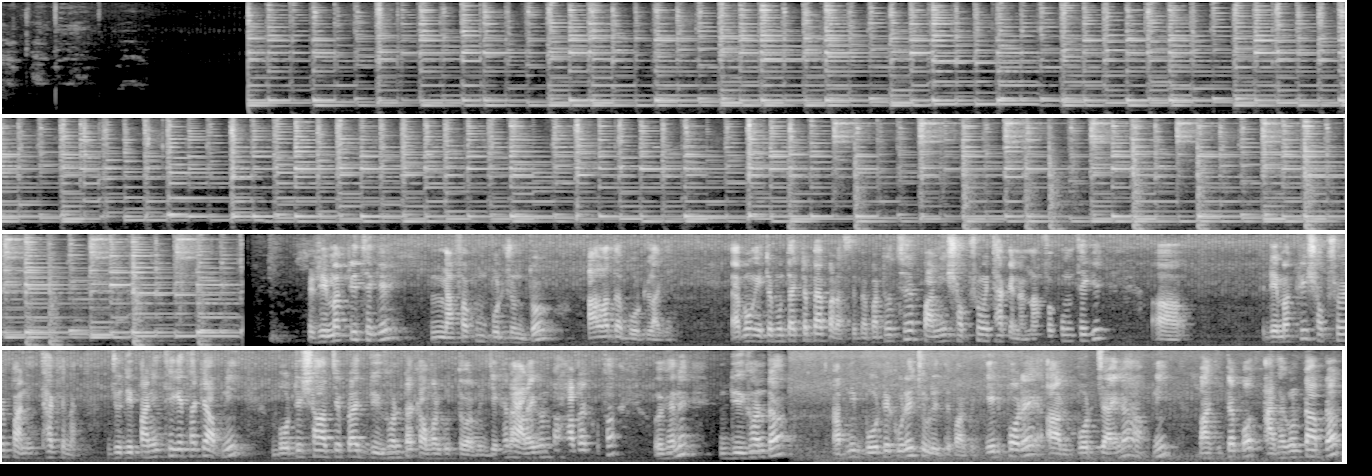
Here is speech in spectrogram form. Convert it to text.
রেমাক্রি থেকে নাফাকুম পর্যন্ত আলাদা বোর্ড লাগে। এবং এটার মধ্যে একটা ব্যাপার আছে। ব্যাপারটা হচ্ছে পানি সবসময় থাকে না। নাফাকুম থেকে রেমাক্রি সবসময় পানি থাকে না। যদি পানি থেকে থাকে, আপনি বোটের সাহায্যে প্রায় দুই ঘণ্টা কাভার করতে পারবেন। যেখানে আড়াই ঘণ্টা হাঁটার কথা, ওইখানে দুই ঘণ্টা আপনি বোটে করে চলে যেতে পারবেন। এরপরে আর বোট যায় না। আপনি বাকিটা পথ আধা ঘণ্টা আপনার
